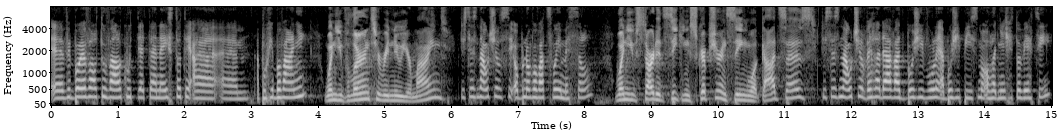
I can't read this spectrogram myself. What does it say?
eh, vybojoval tu válku tě- té nejistoty a, a pochybování, when you've learned to renew your mind, když jsi naučil si obnovovat svoji mysl, when you've started seeking scripture and seeing what God says, když jsi naučil vyhledávat boží vůli a boží písmo ohledně těchto věcí,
